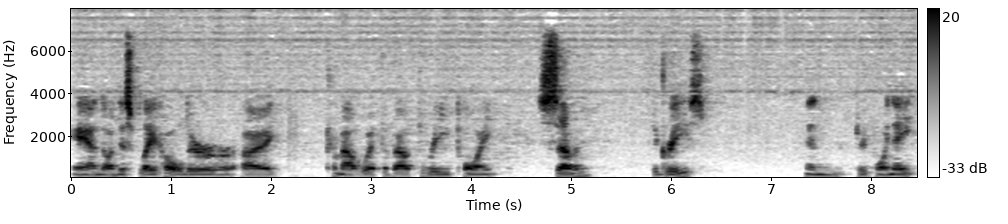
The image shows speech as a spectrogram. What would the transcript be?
And on this blade holder, I come out with about 3.7 degrees and 3.8.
